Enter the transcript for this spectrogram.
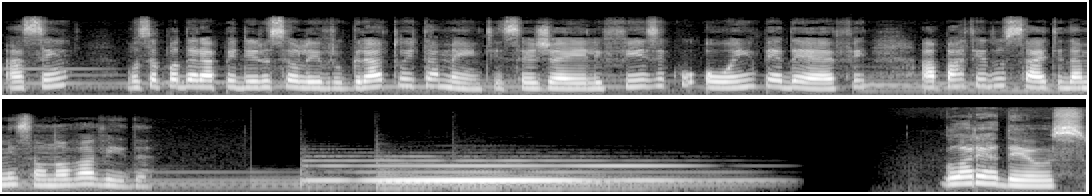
Assim, você poderá pedir o seu livro gratuitamente, seja ele físico ou em PDF, a partir do site da Missão Nova Vida. Glória a Deus.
